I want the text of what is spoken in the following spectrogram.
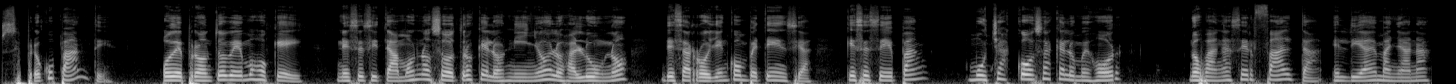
es preocupante. O de pronto vemos, ok, necesitamos nosotros que los niños, los alumnos, desarrollen competencias, que se sepan muchas cosas que a lo mejor nos van a hacer falta el día de mañana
